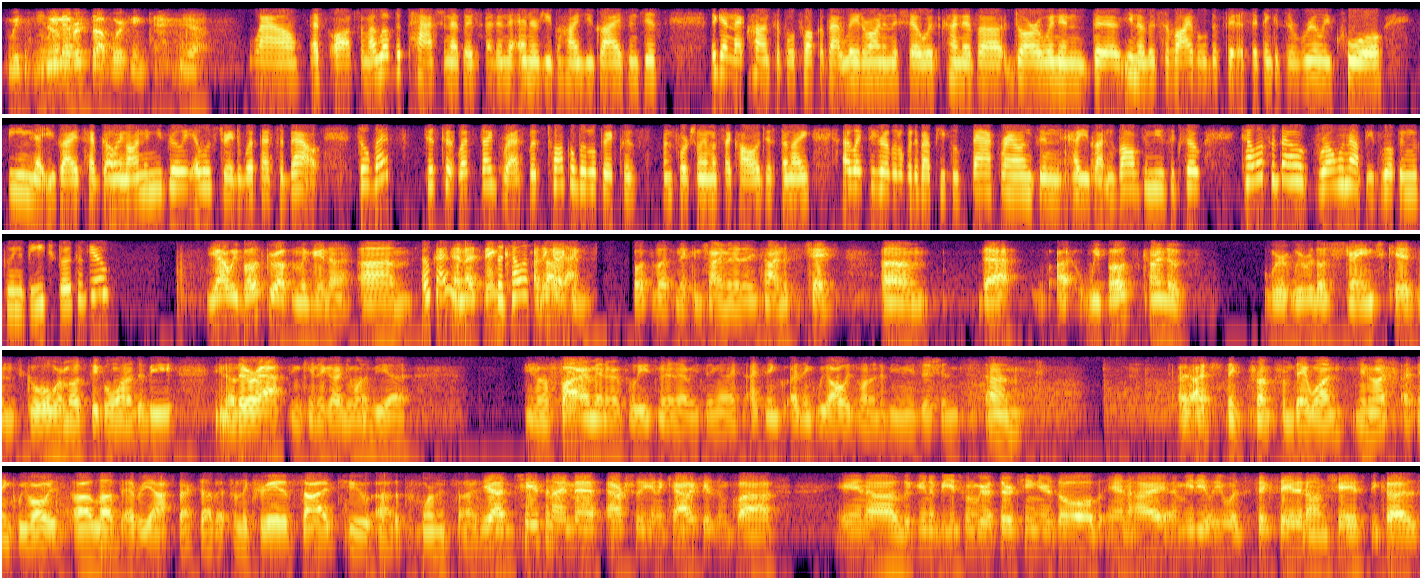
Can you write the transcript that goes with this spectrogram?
We You we never stop working. yeah. Wow, that's awesome. I love the passion, as I said, and the energy behind you guys, and just again that concept we'll talk about later on in the show with kind of uh, Darwin and the you know the survival of the fittest. I think it's a really cool theme that you guys have going on, and you've really illustrated what that's about. So let's just to, let's digress. Let's talk a little bit because unfortunately I'm a psychologist, and I I like to hear a little bit about people's backgrounds and how you got involved in music. So tell us about growing up. You grew up in Laguna Beach, both of you. Yeah, we both grew up in Laguna. Um, Okay. and I think so tell us I think about I that. can both of us Nick can chime in at any time. This is Chase. Um, that I, we both kind of we're, we were those strange kids in school where most people wanted to be, you know, they were asked in kindergarten, you want to be a you know, a fireman or a policeman and everything. And I I think I think we always wanted to be musicians. Um I, I just think from from day one, you know, I I think we've always uh loved every aspect of it, from the creative side to uh the performance side. Yeah, Chase and I met actually in a catechism class in uh, Laguna Beach when we were 13 years old, and I immediately was fixated on Chase because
